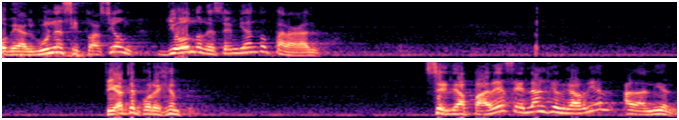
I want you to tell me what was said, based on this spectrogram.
o de alguna situación. Dios nos la está enviando para algo. Fíjate, por ejemplo, se le aparece el ángel Gabriel a Daniel.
